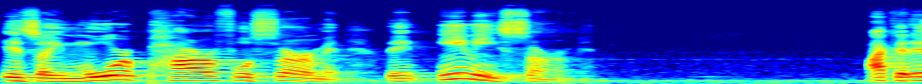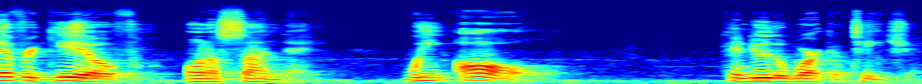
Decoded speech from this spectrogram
is a more powerful sermon than any sermon I could ever give on a Sunday. We all can do the work of teaching.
